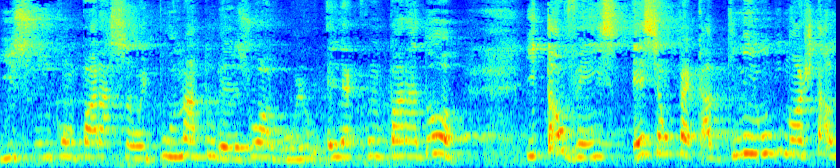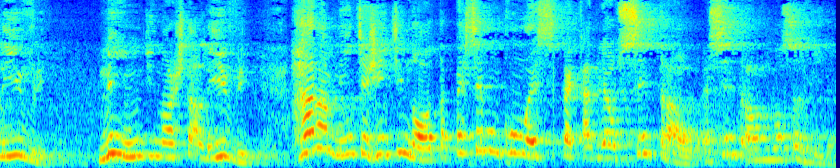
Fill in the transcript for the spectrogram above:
isso em comparação. E por natureza o orgulho ele é comparador. E talvez esse é um pecado que nenhum de nós está livre. Nenhum de nós está livre. Raramente a gente nota. Percebam como esse pecado é o central, é central na nossa vida.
